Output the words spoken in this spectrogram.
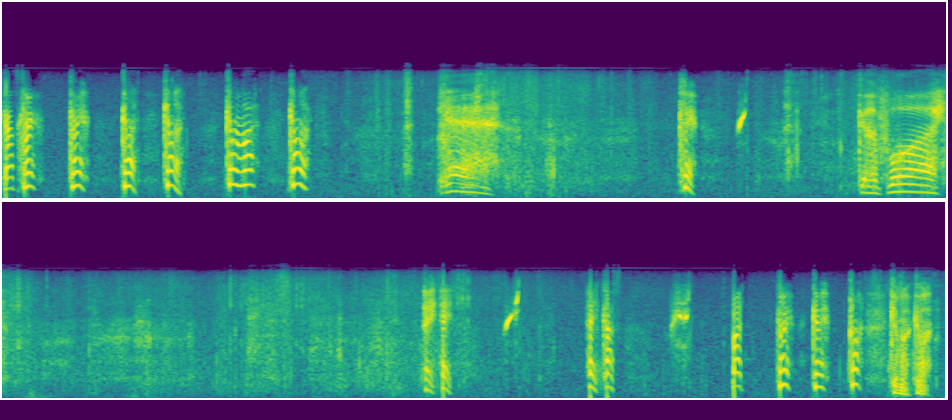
Guys, come here. Come here. Come on. Come on. Come on, bud. Come on. Yeah. Come here. Good boy. Hey, hey. Hey, Gus. Bud, come here. Come here. Come on. Come on, come on.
